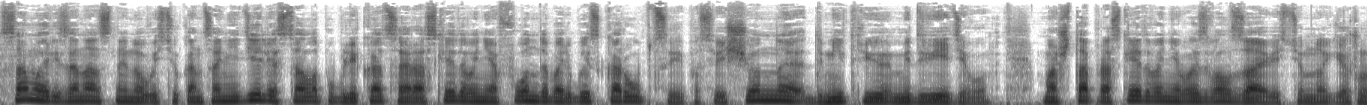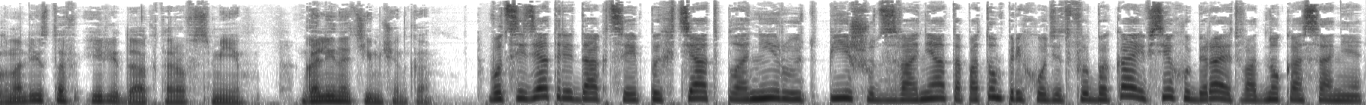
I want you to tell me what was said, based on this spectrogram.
Самой резонансной новостью конца недели стала публикация расследования Фонда борьбы с коррупцией, посвященная Дмитрию Медведеву. Масштаб расследования вызвал зависть у многих журналистов и редакторов СМИ. Галина Тимченко. Вот сидят редакции, пыхтят, планируют, пишут, звонят, а потом приходит ФБК и всех убирает в одно касание.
